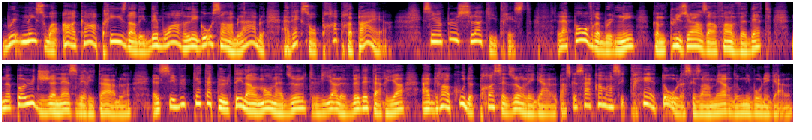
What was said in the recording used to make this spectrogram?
Britney soit encore prise dans des déboires légaux semblables avec son propre père? C'est un peu cela qui est triste. La pauvre Britney, comme plusieurs enfants vedettes, n'a pas eu de jeunesse véritable. Hein. Elle s'est vue catapultée dans le monde adulte via le vedettariat à grands coups de procédures légales, parce que ça a commencé très tôt, là, ces emmerdes au niveau légal.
